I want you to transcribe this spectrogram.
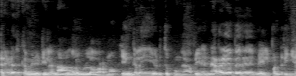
ட்ரேடர் கம்யூனிட்டியில் நாங்களும் உள்ளே வரணும். எங்களையும் எடுத்துக்கோங்க அப்படின்னு நிறைய பேர் மெயில் பண்ணுறீங்க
